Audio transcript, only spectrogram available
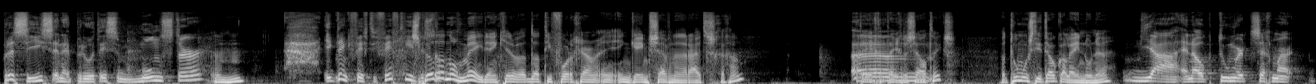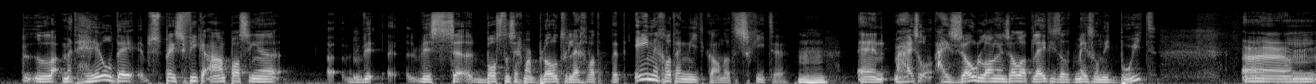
Precies, en ik bedoel, het is een monster. Mhm. Ik denk 50-50. dus Speelt dat nog mee, denk je, dat hij vorig jaar in in Game 7 eruit is gegaan? Tegen, Ehm, tegen de Celtics? Want toen moest hij het ook alleen doen, hè? Ja, en ook toen werd zeg maar met heel specifieke aanpassingen eh, wi- wist Boston zeg maar bloot te leggen wat het enige wat hij niet kan, dat is schieten. Mhm. En, maar hij is, hij is zo lang en zo atletisch dat het meestal niet boeit. Ehm,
